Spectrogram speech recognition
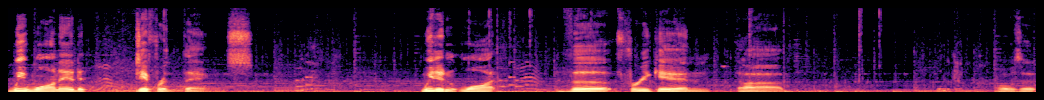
We wanted different things. We didn't want the freaking, uh, what was it?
